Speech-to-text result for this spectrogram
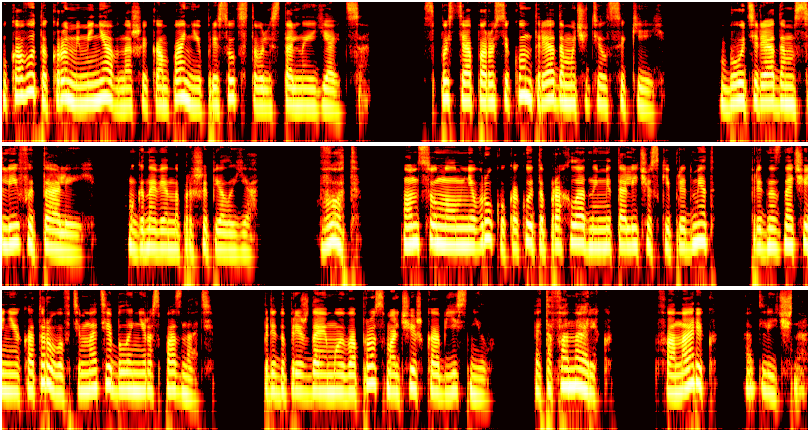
У кого-то, кроме меня, в нашей компании присутствовали стальные яйца. Спустя пару секунд рядом очутился Кей. «Будь рядом с Лив и Талией», — мгновенно прошипела я. «Вот». Он сунул мне в руку какой-то прохладный металлический предмет, предназначение которого в темноте было не распознать. Предупреждая мой вопрос, мальчишка объяснил. «Это фонарик». «Фонарик? Отлично.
